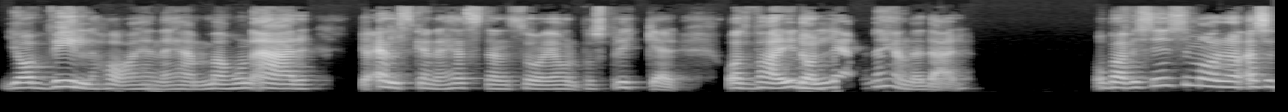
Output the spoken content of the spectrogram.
Jag vill ha henne hemma. Hon är, jag älskar den här hästen så jag håller på att spricker. Och att varje dag mm. lämna henne där och bara vi syns imorgon. Alltså,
